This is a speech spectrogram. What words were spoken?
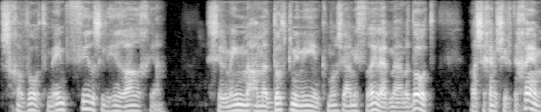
שכבות, מעין ציר של היררכיה, של מעין מעמדות פנימיים, כמו שעם ישראל היה במעמדות, ראשיכם שבטיכם,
